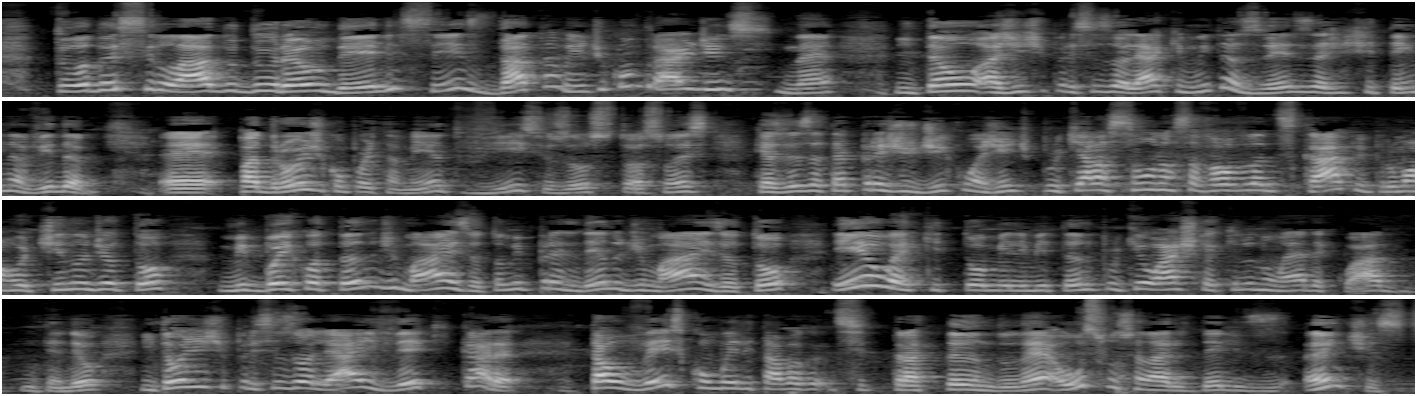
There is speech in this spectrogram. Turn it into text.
todo esse lado durão dele ser exatamente o contrário disso, né? Então a gente precisa olhar que muitas vezes a gente tem na vida é, padrões de comportamento, vícios ou situações que às vezes até prejudicam a gente porque elas são a nossa válvula de escape para uma rotina onde eu tô me boicotando demais, eu tô me prendendo demais, eu tô eu é que tô me limitando porque eu acho que aquilo não é adequado, entendeu? Então a gente precisa olhar e ver que, cara, talvez como ele estava se tratando, né, os funcionários deles antes,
